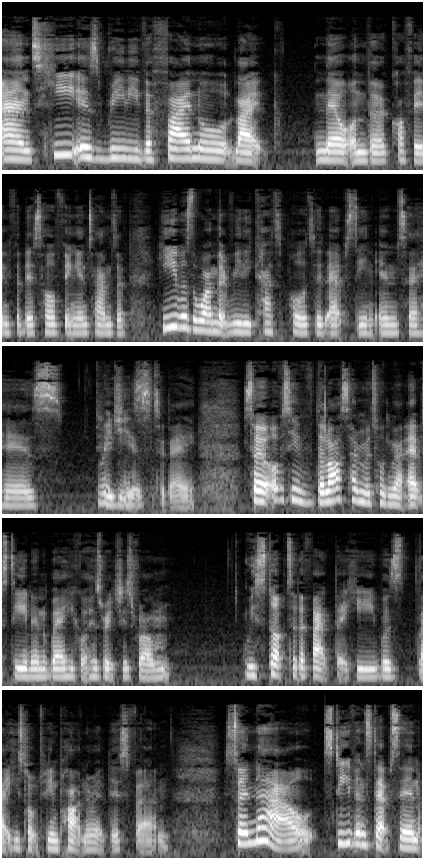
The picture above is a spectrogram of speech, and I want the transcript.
and he is really the final like nail on the coffin for this whole thing in terms of he was the one that really catapulted Epstein into his who he Riches. is today. So obviously the last time we were talking about Epstein and where he got his riches from, we stopped at the fact that he was like he stopped being partner at this firm. So now Steven steps in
